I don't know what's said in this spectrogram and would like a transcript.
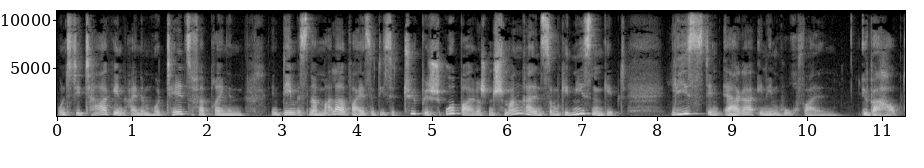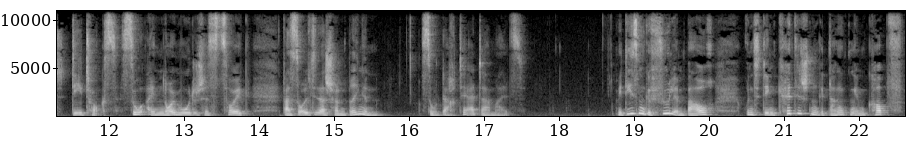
und die Tage in einem Hotel zu verbringen, in dem es normalerweise diese typisch urbayerischen Schmankerln zum Genießen gibt, ließ den Ärger in ihm hochwallen. Überhaupt, Detox, so ein neumodisches Zeug, was sollte das schon bringen? So dachte er damals. Mit diesem Gefühl im Bauch und den kritischen Gedanken im Kopf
